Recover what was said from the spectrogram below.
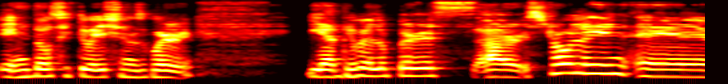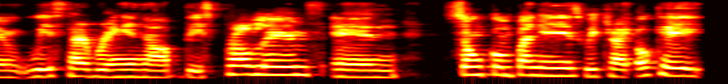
in those situations where yeah, developers are strolling and we start bringing up these problems and some companies we try okay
